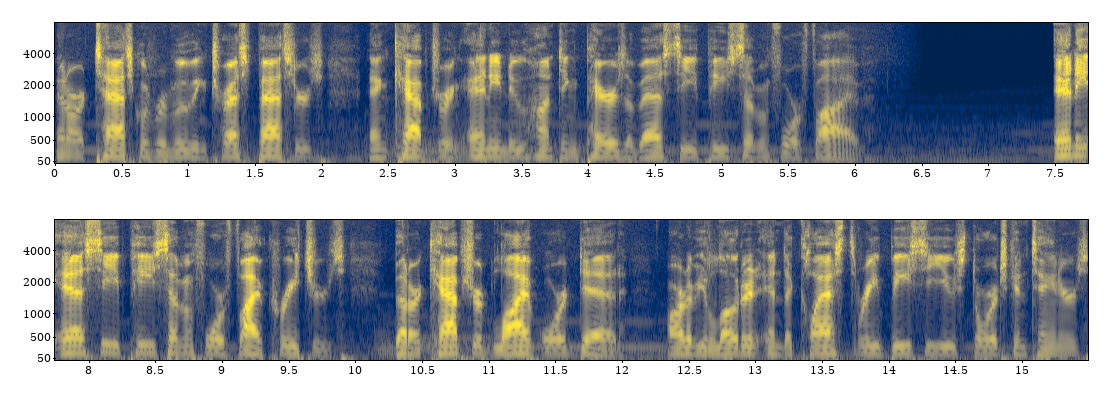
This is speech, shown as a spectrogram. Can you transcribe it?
and are tasked with removing trespassers and capturing any new hunting pairs of SCP-745. Any SCP-745 creatures that are captured live or dead are to be loaded into Class 3 BCU storage containers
